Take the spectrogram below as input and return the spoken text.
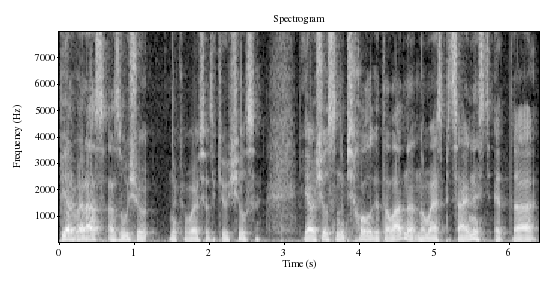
первый раз озвучу, на кого я все-таки учился. Я учился на психолога-то ладно, но моя специальность это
